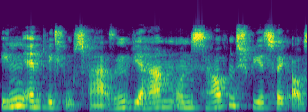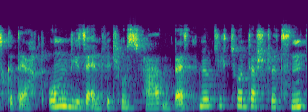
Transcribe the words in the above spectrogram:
in Entwicklungsphasen. Wir haben uns Haufen Spielzeug ausgedacht, um diese Entwicklungsphasen bestmöglich zu unterstützen.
